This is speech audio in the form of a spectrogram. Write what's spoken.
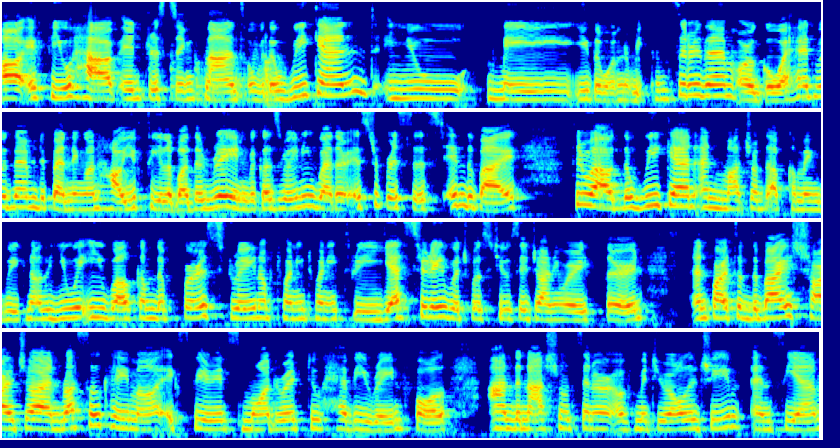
Uh, if you have interesting plans over the weekend, you may either want to reconsider them or go ahead with them, depending on how you feel about the rain, because rainy weather is to persist in Dubai throughout the weekend and much of the upcoming week. Now, the UAE welcomed the first rain of 2023 yesterday, which was Tuesday, January 3rd, and parts of Dubai, Sharjah, and Ras Al Khaimah experienced moderate to heavy rainfall. And the National Center of Meteorology (NCM)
